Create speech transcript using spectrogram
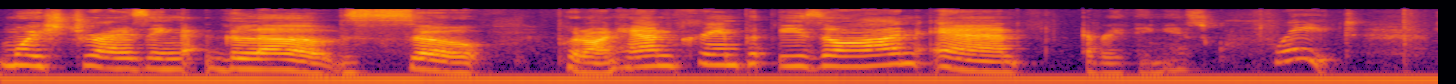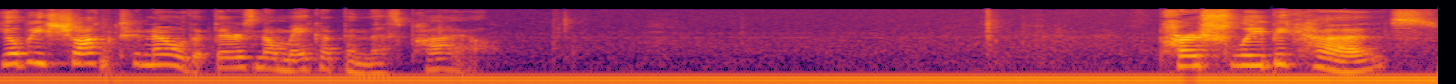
moisturizing gloves. So put on hand cream, put these on, and everything is great. You'll be shocked to know that there's no makeup in this pile. Partially because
